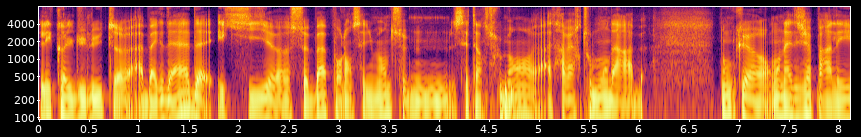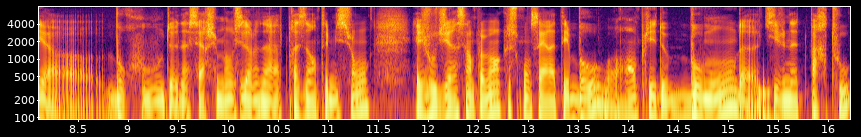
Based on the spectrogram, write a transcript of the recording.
l'école du luth à Bagdad et qui se bat pour l'enseignement de ce- cet instrument à travers tout le monde arabe. Donc on a déjà parlé beaucoup de Nasser Shima aussi dans la précédente émission et je vous dirais simplement que ce concert était beau, rempli de beau monde euh, qui venait de partout.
